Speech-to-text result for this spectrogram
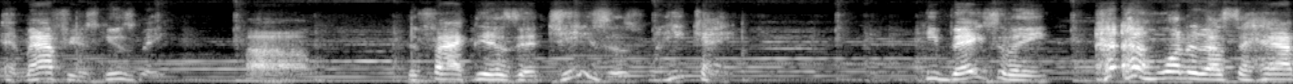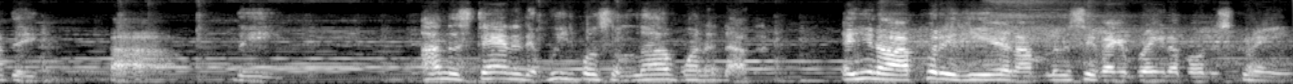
and Matthew, excuse me, um, the fact is that Jesus, when he came, he basically wanted us to have the, uh, the understanding that we're supposed to love one another. And you know, I put it here, and I'm, let me see if I can bring it up on the screen.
